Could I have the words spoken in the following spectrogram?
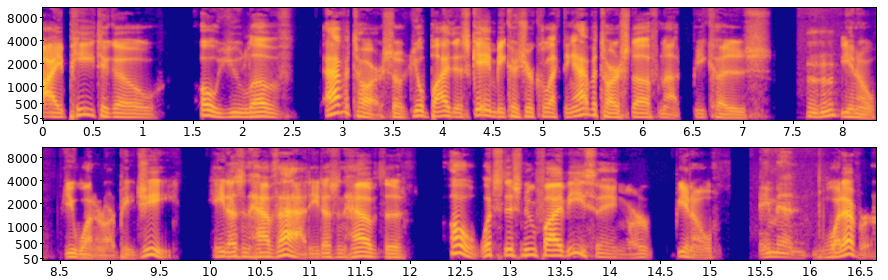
IP to go. Oh, you love Avatar, so you'll buy this game because you're collecting Avatar stuff, not because Mm-hmm. you know, you want an RPG. He doesn't have that. He doesn't have the, oh, what's this new 5e thing? Or, you know, Amen. whatever.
